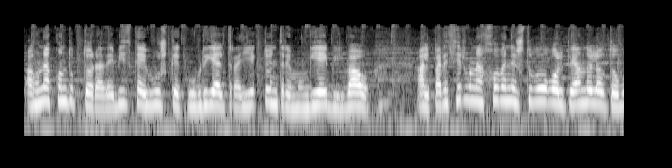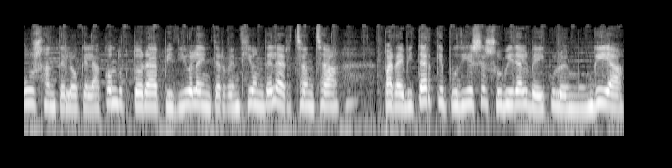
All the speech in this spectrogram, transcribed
a una conductora de Vizcaibus que cubría el trayecto entre Munguía y Bilbao. Al parecer, una joven estuvo golpeando el autobús, ante lo que la conductora pidió la intervención de la Erchancha para evitar que pudiese subir al vehículo en Munguía.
